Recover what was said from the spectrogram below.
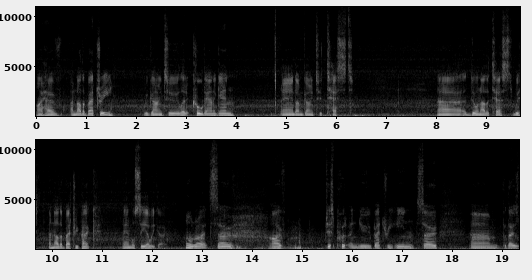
I have another battery. We're going to let it cool down again and I'm going to test uh, do another test with another battery pack and we'll see how we go. Alright so I've just put a new battery in so um, for those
